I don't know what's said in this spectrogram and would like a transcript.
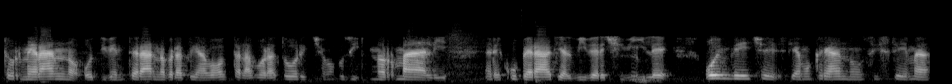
torneranno o diventeranno per la prima volta lavoratori, diciamo così, normali, recuperati al vivere civile, o invece stiamo creando un sistema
